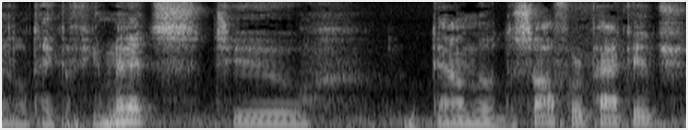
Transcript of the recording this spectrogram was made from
It'll take a few minutes to download the software package.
